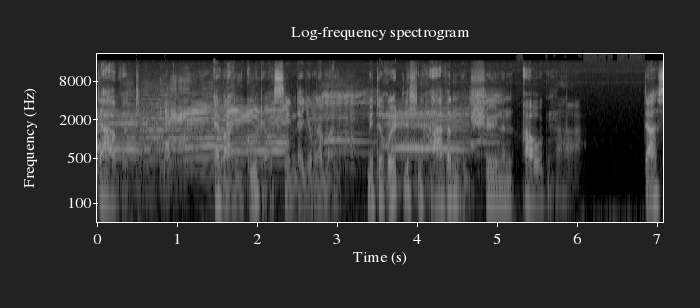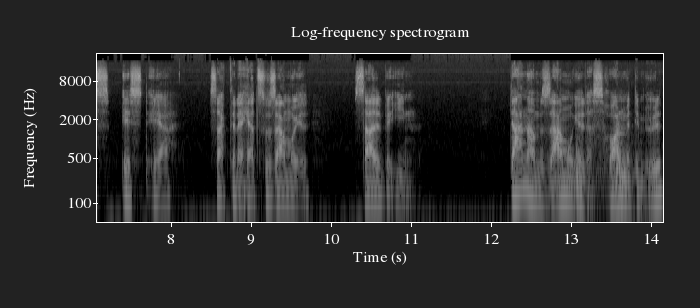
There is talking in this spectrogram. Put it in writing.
David. Er war ein gut aussehender junger Mann mit rötlichen Haaren und schönen Augen. Das ist er, sagte der Herr zu Samuel, salbe ihn. Da nahm Samuel das Horn mit dem Öl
